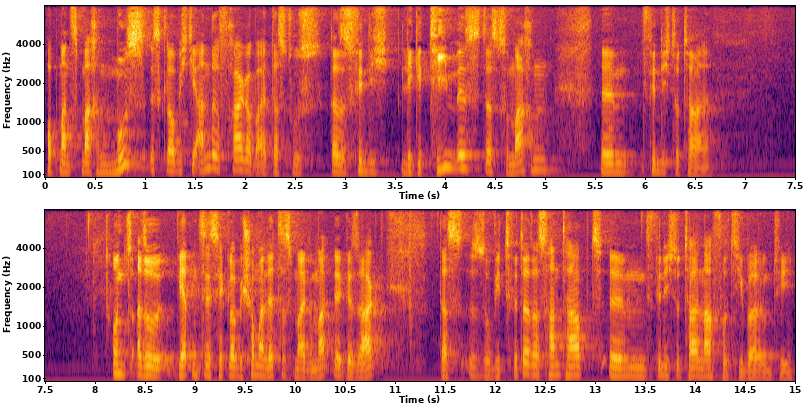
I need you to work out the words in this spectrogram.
Ob man es machen muss, ist, glaube ich, die andere Frage, aber dass, du's, dass es, finde ich, legitim ist, das zu machen, ähm, finde ich total. Und also, wir hatten es jetzt ja, glaube ich, schon mal letztes Mal äh, gesagt, dass so wie Twitter das handhabt, ähm, finde ich total nachvollziehbar irgendwie.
